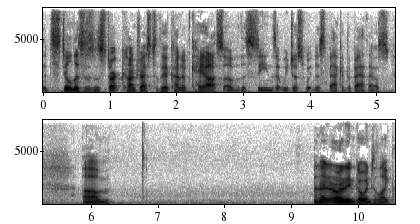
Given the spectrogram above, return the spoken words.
its stillness is in stark contrast to the kind of chaos of the scenes that we just witnessed back at the bathhouse. Um, and I don't know I didn't go into like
